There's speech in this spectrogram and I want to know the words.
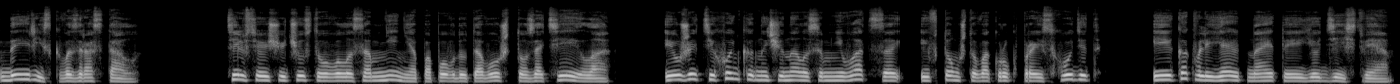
да и риск возрастал. Тиль все еще чувствовала сомнения по поводу того, что затеяла, и уже тихонько начинала сомневаться и в том, что вокруг происходит, и как влияют на это ее действия.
